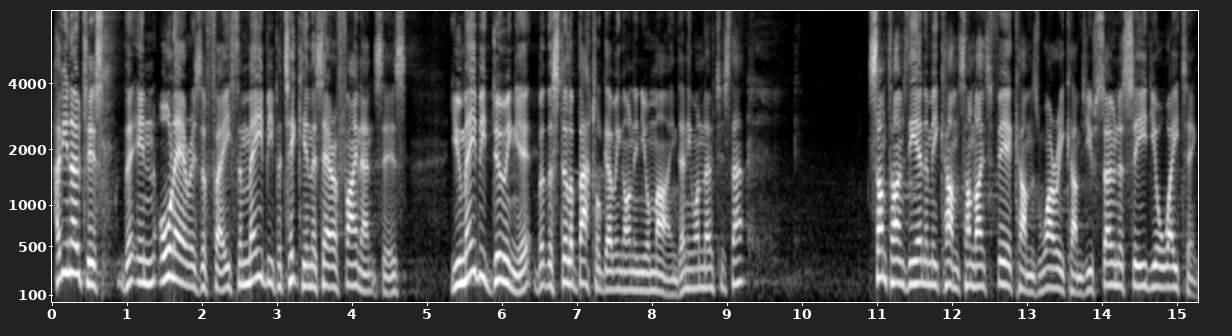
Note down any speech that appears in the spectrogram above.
Have you noticed that in all areas of faith, and maybe particularly in this area of finances, you may be doing it, but there's still a battle going on in your mind. Anyone notice that? Sometimes the enemy comes, sometimes fear comes, worry comes. You've sown a seed, you're waiting.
